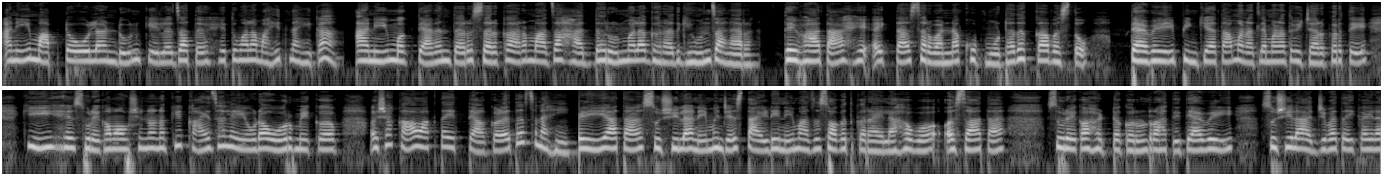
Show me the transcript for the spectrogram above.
आणि मापटं ओलांडून केलं जातं हे तुम्हाला माहीत नाही का? आणि मग त्यानंतर सरकार माझा हात धरून मला घरात घेऊन जाणार. तेव्हा आता हे ऐकता सर्वांना खूप मोठा धक्का बसतो. त्यावेळी पिंकी आता मनातल्या मनात विचार करते की हे सुरेखा मावशींना नक्की काय झालं एवढा ओव्हर मेकअप अशा का वागता येत त्या? कळतच नाही. वेळी आता सुशिलाने म्हणजेच तायडीने माझं स्वागत करायला हवं असं आता सुरेखा हट्ट करून राहते. त्यावेळी सुशिला अजिबात ऐकायला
